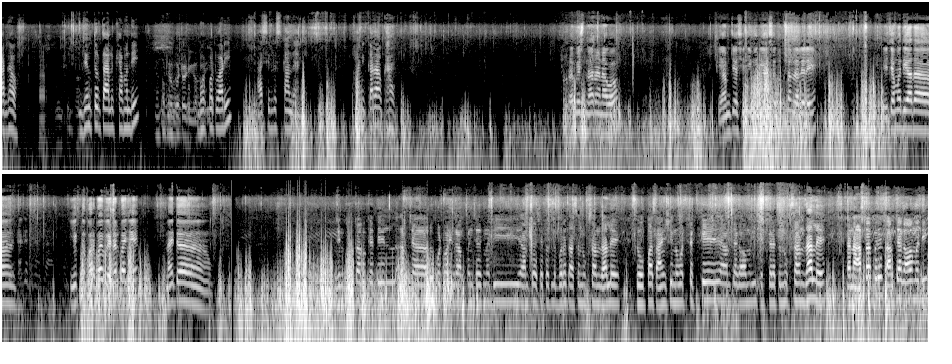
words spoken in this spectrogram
आगाव जिंतूर तालुक्यामध्ये भोपटवाडी अशी नुकसान झाली. आम्ही कराव काय? रमेश नारायण आहो. हे आमच्या शेतीमध्ये असं नुकसान झालेलं आहे. याच्यामध्ये आता एक तर भरपाई भेटायला पाहिजे नाही तर जिंतूर तालुक्यातील आमच्या दुपटवाडी ग्रामपंचायतमध्ये आमच्या शेतातलं बरंच असं नुकसान झालंय. जवळपास ऐंशी नव्वद टक्के आमच्या गावामध्ये शेतकऱ्याचं नुकसान झालंय. आणि आतापर्यंत आमच्या गावामध्ये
